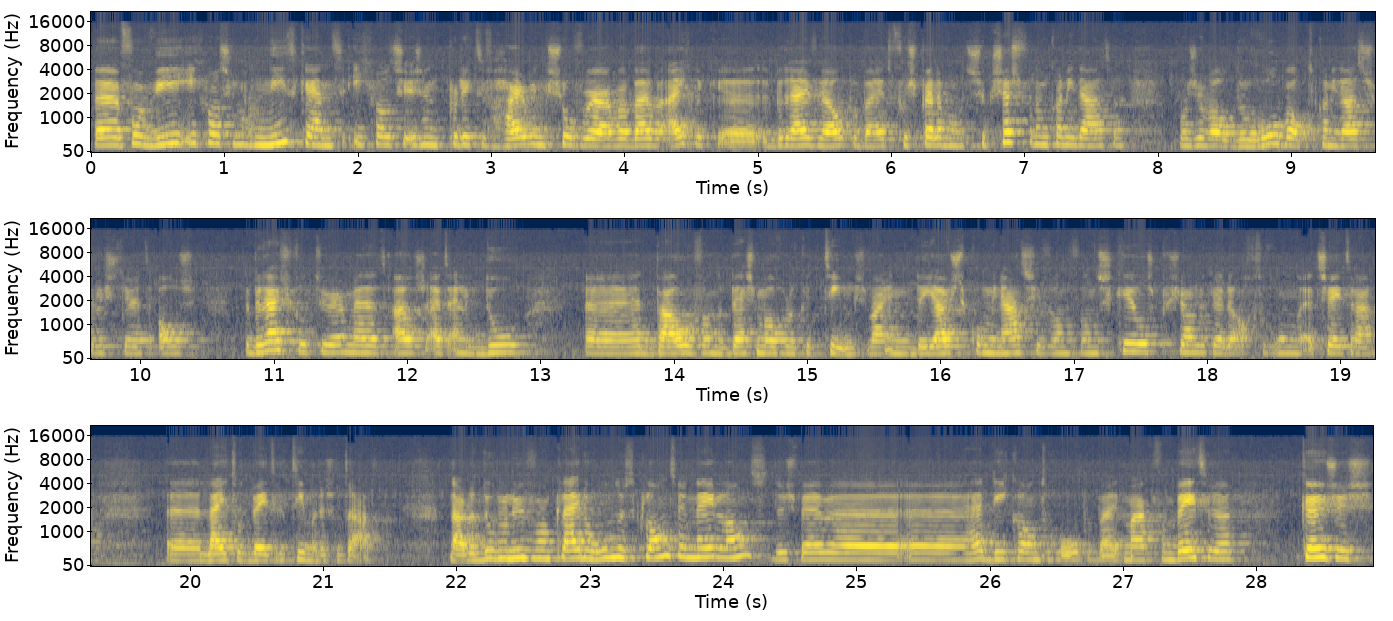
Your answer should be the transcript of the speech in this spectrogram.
Uh, voor wie Equality nog niet kent, Equality is een predictive hiring software waarbij we eigenlijk uh, het bedrijf helpen bij het voorspellen van het succes van hun kandidaten. Voor zowel de rol waarop de kandidaat solliciteert als de bedrijfscultuur met het als uiteindelijk doel uh, het bouwen van de best mogelijke teams. Waarin de juiste combinatie van, van skills, persoonlijkheden, achtergronden, etc. leidt tot betere teamresultaten. Nou, dat doen we nu voor een kleine 100 klanten in Nederland. Dus we hebben die klanten geholpen bij het maken van betere keuzes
